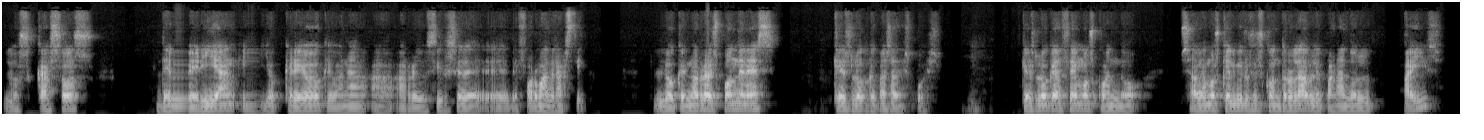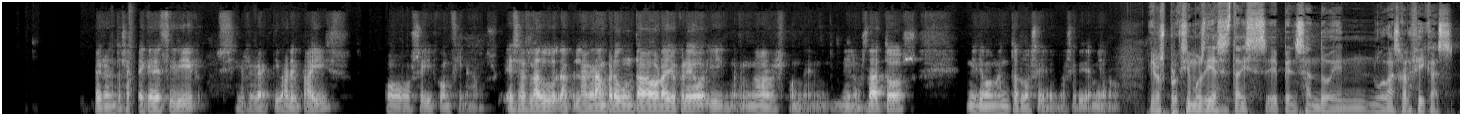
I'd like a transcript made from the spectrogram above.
los casos deberían, y yo creo que van a, reducirse de, forma drástica. Lo que no responden es qué es lo que pasa después. ¿Qué es lo que hacemos cuando sabemos que el virus es controlable parando el país? Pero entonces hay que decidir si reactivar el país o seguir confinados. Esa es la, la, gran pregunta ahora, yo creo, y no, la responden ni los datos, ni de momento los, los epidemiólogos. ¿En los próximos días estáis eh, pensando en nuevas gráficas?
